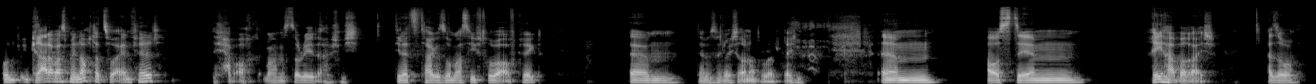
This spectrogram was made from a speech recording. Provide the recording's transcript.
und gerade was mir noch dazu einfällt, ich habe auch noch eine Story, da habe ich mich die letzten Tage so massiv drüber aufgeregt. Ähm, da müssen wir gleich auch noch drüber sprechen. Ähm, aus dem Reha-Bereich. Also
